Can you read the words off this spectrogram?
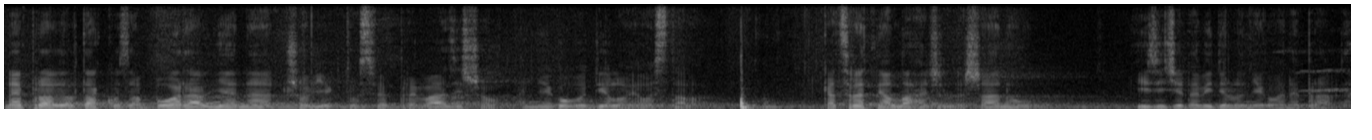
Nepravda je tako zaboravljena, čovjek to sve prevazišao, a njegovo djelo je ostalo. Kad sretne Allaha Đelešanuhu, iziđe da vidjelo njegova nepravda.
